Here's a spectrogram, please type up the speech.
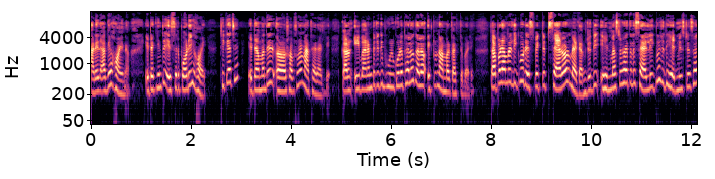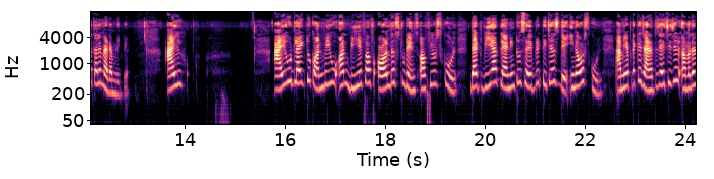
আর এর আগে হয় না। এটা কিন্তু এস এর পরেই হয়, ঠিক আছে? এটা আমাদের সবসময় মাথায় রাখবে। কারণ এই বানানটা যদি ভুল করে ফেলো, তাহলে একটু নাম্বার কাটতে পারে। তারপরে আমরা লিখব রেসপেক্টেড স্যার অর ম্যাডাম যদি হেডমাস্টার হয়, তাহলে স্যার লিখবে। যদি হেডমিস্ট্রেস হয়, তাহলে ম্যাডাম লিখবে। I I would like to convey you on behalf of all the students of your school that we are planning to celebrate Teachers Day in our school. আমি আপনাকে জানাতে চাইছি যে আমাদের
